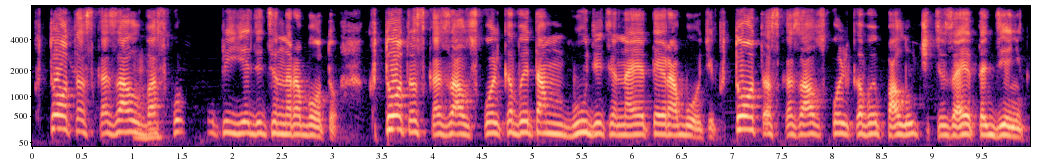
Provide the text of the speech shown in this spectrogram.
кто-то сказал, во сколько приедете на работу. Кто-то сказал, сколько вы там будете на этой работе. Кто-то сказал, сколько вы получите за это денег.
